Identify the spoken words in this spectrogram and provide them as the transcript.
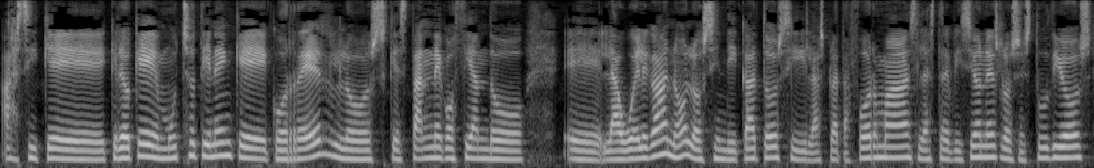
Así que creo que mucho tienen que correr los que están negociando eh, la huelga, ¿no? los sindicatos y las plataformas, las televisiones, los estudios,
